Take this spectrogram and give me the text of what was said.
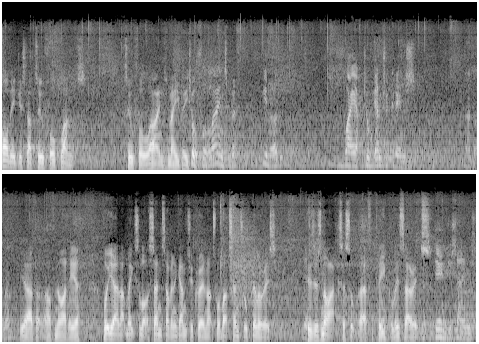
Or they just had two full plants. Two full lines, maybe. Two full lines, but you know, why have two gantry cranes? I don't know. Yeah, I, don't, I have no idea. But yeah, that makes a lot of sense having a gantry crane. That's what that central pillar is. Because there's no access up there for people, is there? It's The danger signs.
